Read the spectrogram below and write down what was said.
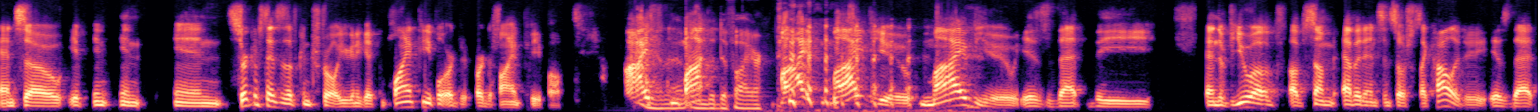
And so, if in, in, in circumstances of control, you're going to get compliant people or, or defiant people. I my, the defier. my my view my view is that the And the view of, of some evidence in social psychology is that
